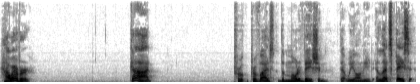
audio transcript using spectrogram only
However, God pro- provides the motivation that we all need. And let's face it,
